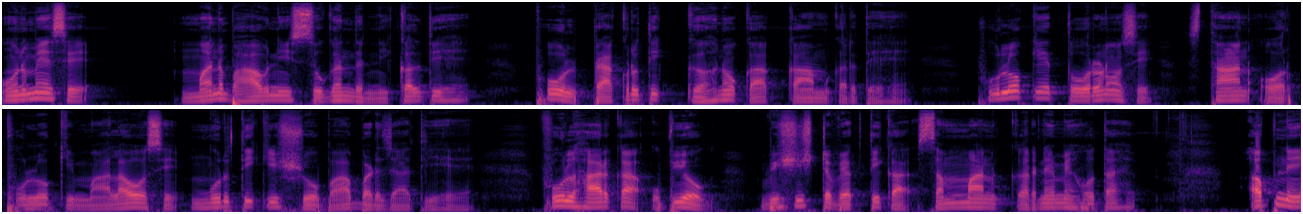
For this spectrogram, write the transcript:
उनमें से मन भावनी सुगंध निकलती है फूल प्राकृतिक गहनों का काम करते हैं फूलों के तोरणों से स्थान और फूलों की मालाओं से मूर्ति की शोभा बढ़ जाती है फूलहार का उपयोग विशिष्ट व्यक्ति का सम्मान करने में होता है अपने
